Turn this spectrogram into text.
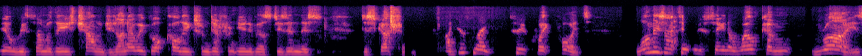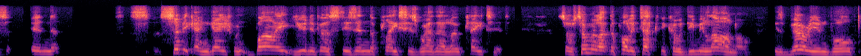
deal with some of these challenges. I know we've got colleagues from different universities in this discussion. I just make two quick points. One is I think we've seen a welcome rise in civic engagement by universities in the places where they're located. So somewhere like the Politecnico di Milano is very involved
